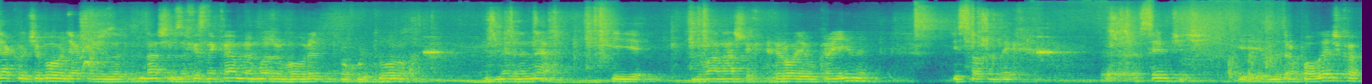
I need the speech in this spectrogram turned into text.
Дякуючи Богу, дякуючи нашим захисникам, ми можемо говорити про культуру з мирним небом. І два наших герої України, і сотенник е, Симчич і Дмитро Павличко,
